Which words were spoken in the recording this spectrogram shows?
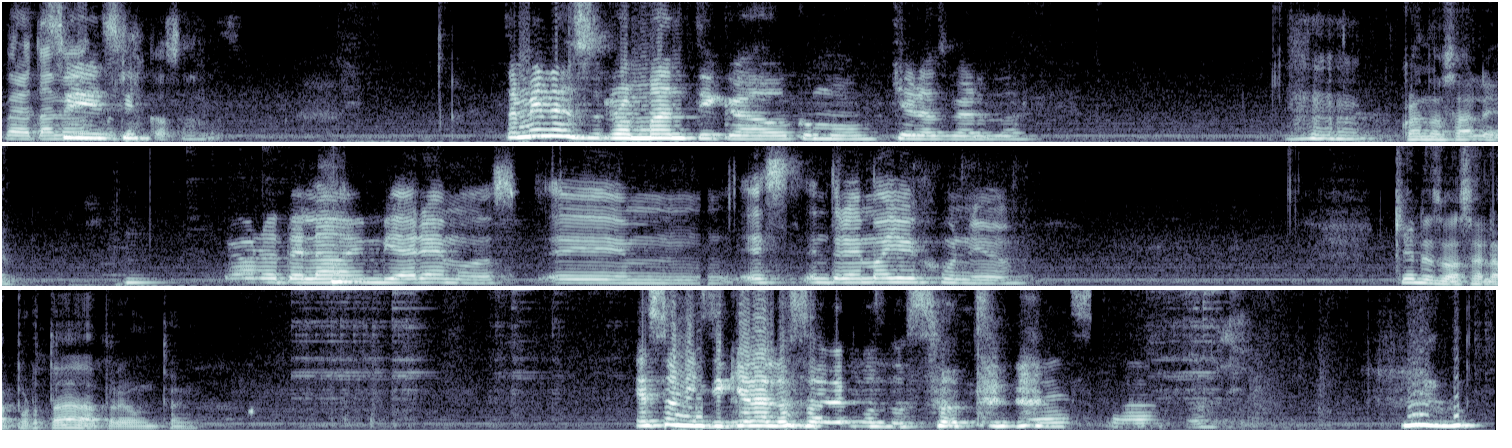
Pero también Sí, hay muchas sí. cosas más. También es romántica o como quieras verla. ¿Cuándo sale? Bueno, te la enviaremos. Em, es entre mayo y junio. ¿Quiénes va a hacer la portada? Preguntan. Eso ni siquiera lo sabemos nosotros.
